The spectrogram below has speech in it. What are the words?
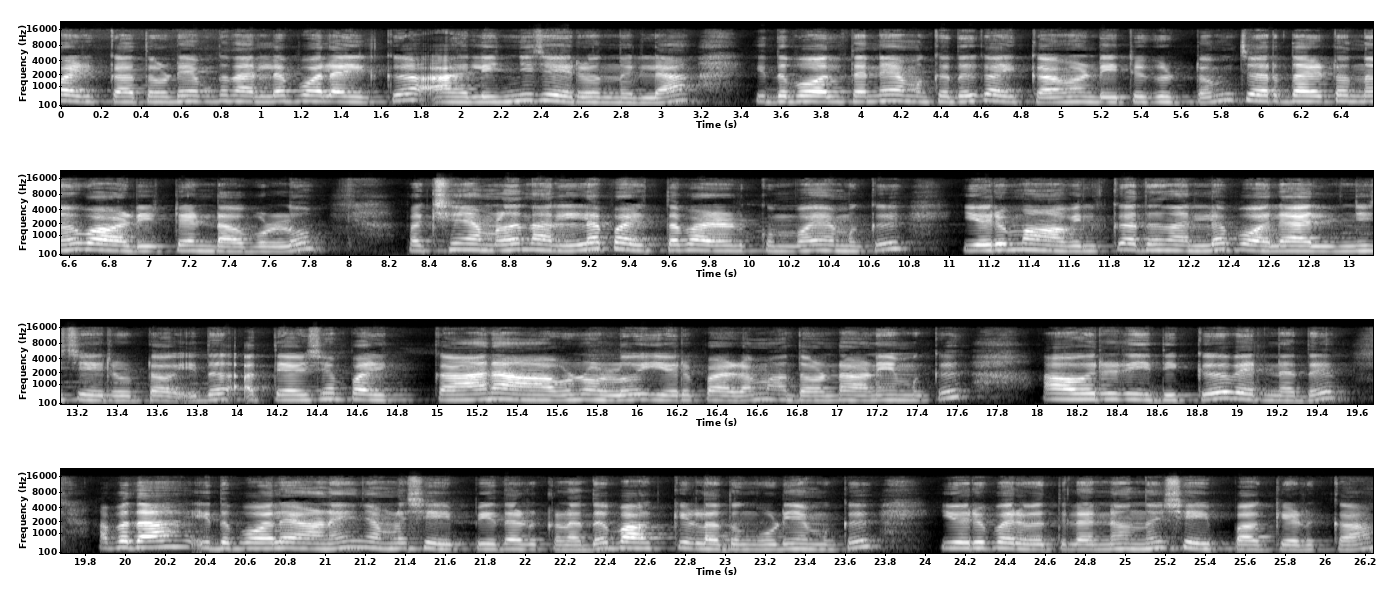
പഴുക്കാത്തതുകൊണ്ട് നമുക്ക് നല്ല പോലെ അതിലേക്ക് അലിഞ്ഞ് ചേരുമൊന്നുമില്ല ഇതുപോലെ തന്നെ നമുക്കിത് കഴിക്കാൻ വേണ്ടിയിട്ട് കിട്ടും. ചെറുതായിട്ടൊന്ന് വാടിയിട്ടേ ഉണ്ടാവുള്ളൂ. പക്ഷേ നമ്മൾ നല്ല പഴുത്ത പഴം എടുക്കുമ്പോൾ നമുക്ക് ഈ ഒരു മാവിൽക്ക് അത് നല്ല പോലെ അലിഞ്ഞ് ചേരും കേട്ടോ ഇത് അത്യാവശ്യം പഴുക്കാനാവണുള്ളൂ ഈ ഒരു പഴം. അതുകൊണ്ടാണ് നമുക്ക് ആ ഒരു രീതിക്ക് വരുന്നത്. അപ്പോൾ ഇതാ ഇതുപോലെയാണ് നമ്മൾ ഷേപ്പ് ചെയ്തെടുക്കുന്നത് ബാക്കിയുള്ളതും കൂടി നമുക്ക് ഈ ഒരു പരുവത്തിൽ തന്നെ ഒന്ന് ഷേപ്പാക്കി എടുക്കാം.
